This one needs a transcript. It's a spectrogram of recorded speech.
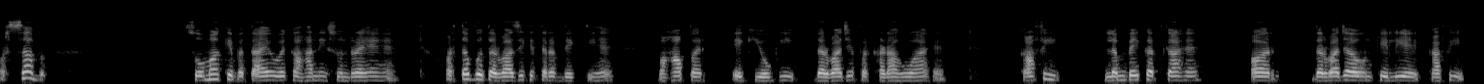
और सब सोमा के बताए हुए कहानी सुन रहे हैं और तब वो दरवाजे की तरफ़ देखती है। वहाँ पर एक योगी दरवाजे पर खड़ा हुआ है। काफ़ी लंबे कद का है और दरवाज़ा उनके लिए काफ़ी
